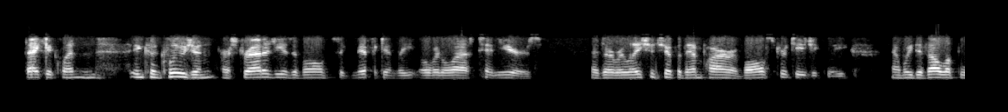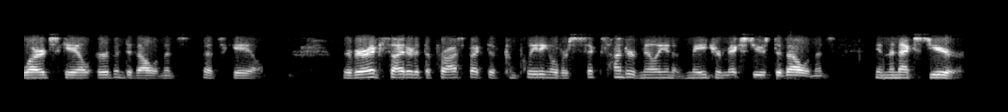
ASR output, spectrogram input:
Thank you, Clinton. In conclusion, our strategy has evolved significantly over the last 10 years as our relationship with Empire evolved strategically and we developed large-scale urban developments at scale. We're very excited at the prospect of completing over 600 million of major mixed-use developments in the next year,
